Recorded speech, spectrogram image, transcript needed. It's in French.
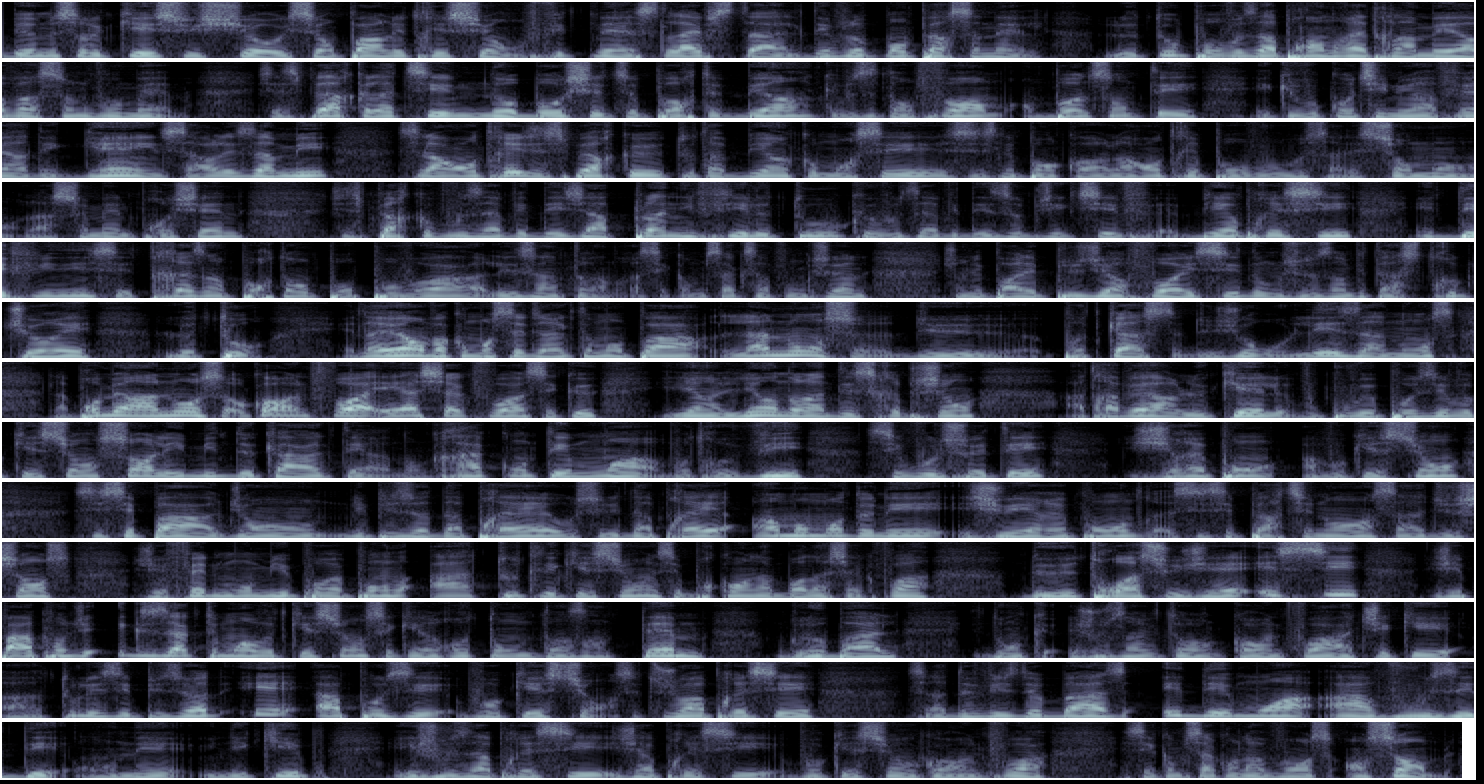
Bienvenue sur le KSU Show. Ici, on parle nutrition, fitness, lifestyle, développement personnel. Le tout pour vous apprendre à être la meilleure version de vous-même. J'espère que la team No Bullshit se porte bien, que vous êtes en forme, en bonne santé et que vous continuez à faire des gains. Alors, les amis, c'est la rentrée. J'espère que tout a bien commencé. Si ce n'est pas encore la rentrée pour vous, ça l'est sûrement la semaine prochaine. J'espère que vous avez déjà planifié le tout, que vous avez des objectifs bien précis et définis. C'est très important pour pouvoir les atteindre. C'est comme ça que ça fonctionne. J'en ai parlé plusieurs fois ici, donc je vous invite à structurer le tout. Et d'ailleurs, on va commencer directement par l'annonce du podcast du jour ou les annonces. La première annonce, encore une fois et à chaque fois, c'est qu'il y a un lien dans la description à travers lequel vous pouvez poser vos questions sans limite de caractère. Donc racontez-moi votre vie si vous le souhaitez j'y réponds à vos questions. Si c'est pas durant l'épisode d'après ou celui d'après, à un moment donné, je vais y répondre. Si c'est pertinent, ça a du sens. Je fais de mon mieux pour répondre à toutes les questions et c'est pourquoi on aborde à chaque fois deux, trois sujets. Et si j'ai pas répondu exactement à votre question, c'est qu'elle retombe dans un thème global. Donc, je vous invite encore une fois à checker euh, tous les épisodes et à poser vos questions. C'est toujours apprécié. C'est la devise de base. Aidez-moi à vous aider. On est une équipe et je vous apprécie. J'apprécie vos questions encore une fois. C'est comme ça qu'on avance ensemble.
